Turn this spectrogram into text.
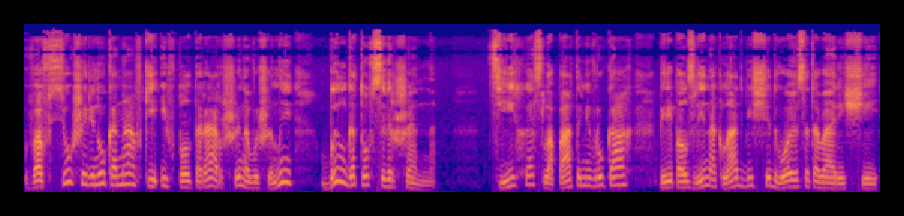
во всю ширину канавки и в полтора аршина вышины был готов совершенно тихо с лопатами в руках переползли на кладбище двое сотоварищей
